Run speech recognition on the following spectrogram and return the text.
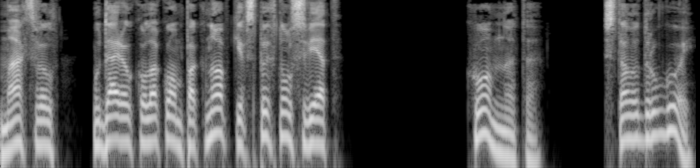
Максвелл ударил кулаком по кнопке, вспыхнул свет. Комната стала другой.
